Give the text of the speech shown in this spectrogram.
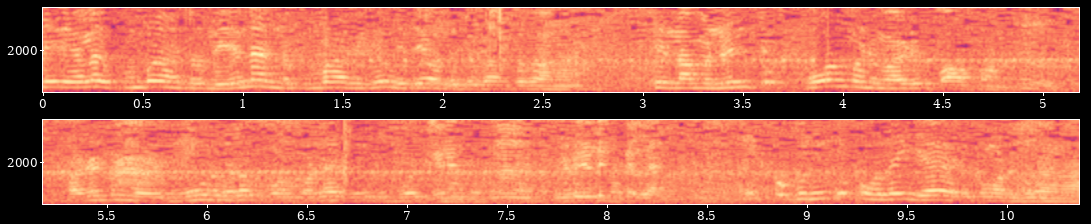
சரி எல்லாம் கும்பலான் இருந்து என்ன இந்த கும்பலானிக்கு விஜய் வந்துட்டு இருக்கான்னு சொல்லுவாங்க சரி நம்ம நின்று ஃபோன் பண்ணி மறுபடியும் பார்ப்போம். அப்படின்ட்டு ஒரு மூணு தடவை ஃபோன் பண்ண ரெண்டு போச்சு. எடுக்கல. இப்போ கொஞ்சம் போதே ஏன் எடுக்க மாட்டேங்கிறாங்க.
